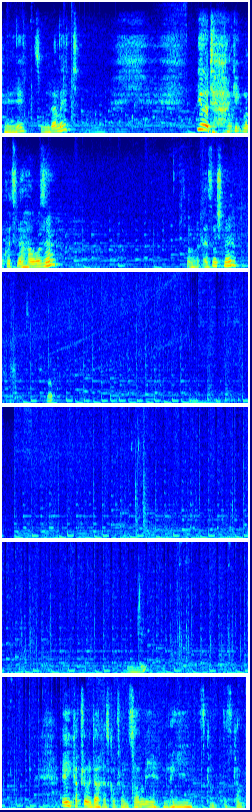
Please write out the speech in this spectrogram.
Okay, zu damit. Gut, dann ich mal kurz nach Hause. Mal was essen schnell. So. Ich hab schon gedacht, es kommt schon ein Zombie. Nein, das kommt, das kommt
